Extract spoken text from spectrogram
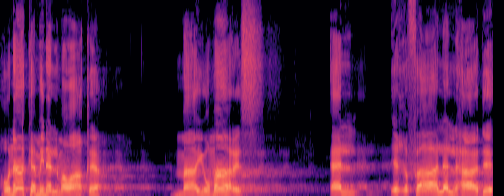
هناك من المواقع ما يمارس الإغفال الهادئ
